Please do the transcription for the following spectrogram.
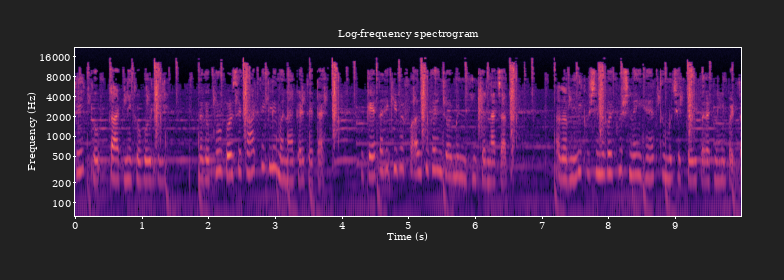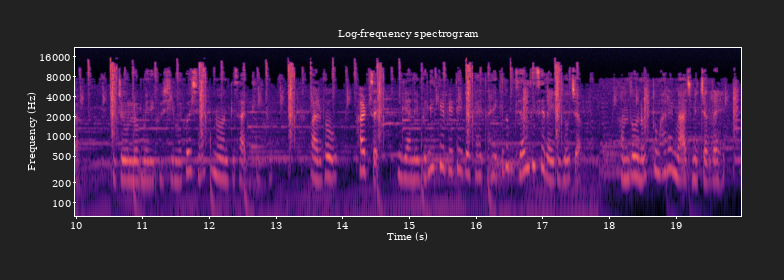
केक को काटने को बोलती। मगर कूपर उसे काटने के लिए मना कर देता है। वो कहता है कि मैं फालतू का एंजॉयमेंट नहीं करना चाहता। अगर मेरी खुशी में कोई खुश नहीं है तो मुझे कोई फ़र्क नहीं पड़ता। जो लोग मेरी खुशी में खुश हैं, मैं उनके साथ ठीक हूँ। और वो हट से, यानी बिली के बेटे को कहता है कि तुम जल्दी से रेडी हो जाओ। हम दोनों तुम्हारे मैच में चल रहे हैं।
